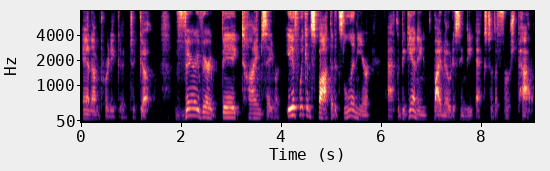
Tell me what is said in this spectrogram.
and I'm pretty good to go. Very, very big time saver if we can spot that it's linear at the beginning by noticing the x to the first power.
